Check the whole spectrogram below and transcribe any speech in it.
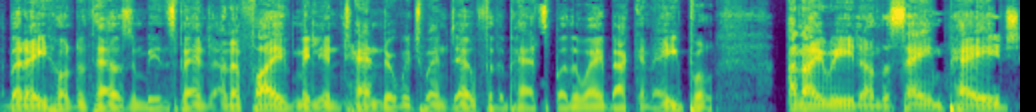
about 800,000 being spent and a 5 million tender which went out for the pets, by the way, back in April. And I read on the same page,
